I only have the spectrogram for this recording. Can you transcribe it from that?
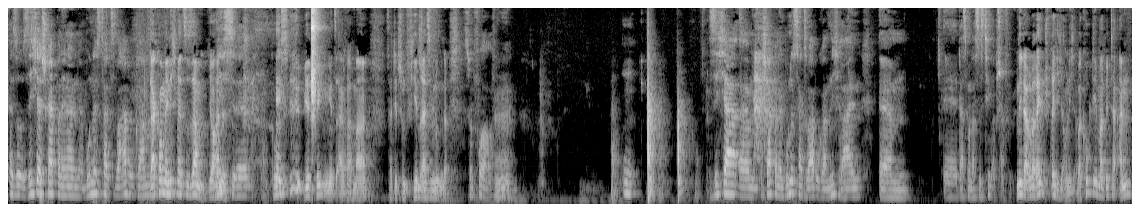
Also sicher schreibt man in einem Bundestagswahlprogramm. Da kommen wir nicht mehr zusammen, Johannes. Nicht, äh, gut. wir trinken jetzt einfach mal. Es hat jetzt schon 34 Minuten gedauert. Ist schon vor. Ah. Mhm sicher ähm, schreibt man im Bundestagswahlprogramm nicht rein, ähm, äh, dass man das System abschaffen will. Nee, darüber spreche ich auch nicht. Aber guck dir mal bitte an,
